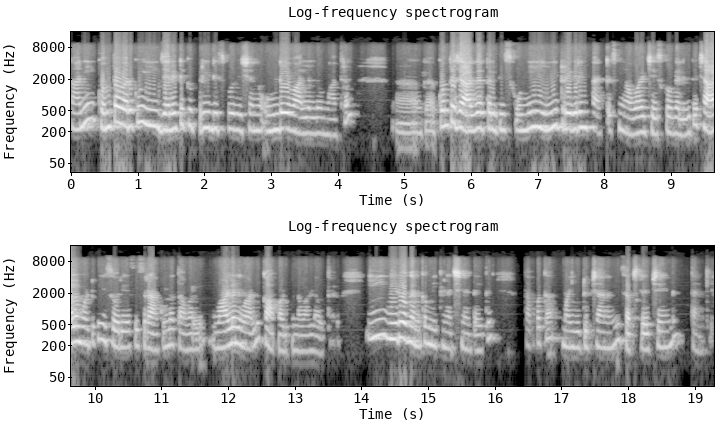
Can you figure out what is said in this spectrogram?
కానీ కొంతవరకు ఈ జెనెటిక్ ప్రీ డిస్పోజిషన్ ఉండే వాళ్ళలో మాత్రం కొంత జాగ్రత్తలు తీసుకుని ఈ ట్రిగరింగ్ ఫ్యాక్టర్స్ని అవాయిడ్ చేసుకోగలిగితే చాలా మటుకు ఈ సోరియాసిస్ రాకుండా తవ వాళ్ళని వాళ్ళు కాపాడుకున్న వాళ్ళు అవుతారు. ఈ వీడియో కనుక మీకు నచ్చినట్టయితే తప్పక మా యూట్యూబ్ ఛానల్ని సబ్స్క్రైబ్ చేయండి. థ్యాంక్ యూ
